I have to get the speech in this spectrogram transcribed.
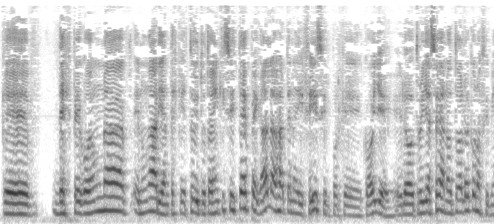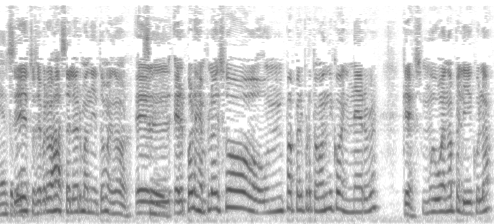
que despegó en una en un área antes que tú y tú también quisiste despegar, la vas a tener difícil porque, oye, el otro ya se ganó todo el reconocimiento. Sí, pues. tú siempre vas a ser el hermanito menor. Él, Sí. él, por ejemplo, hizo un papel protagónico en Nerve, que es muy buena película.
